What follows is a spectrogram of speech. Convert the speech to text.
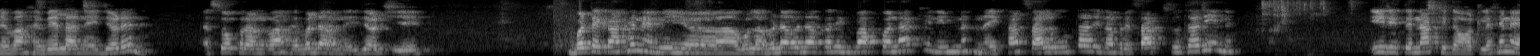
ને વાહે વેલા નહીં જડે ને, આ છોકરાને વાહે વડા નહીં જડશે બટેકા છે ને મી ઓલા વડા વડા કરીને બાફવા નાખીને એમ નથી નાખ્યા. સાલું ઉતારીને આપણે શાક સુધારીએ ને એ રીતે નાખી દઉં એટલે હે ને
